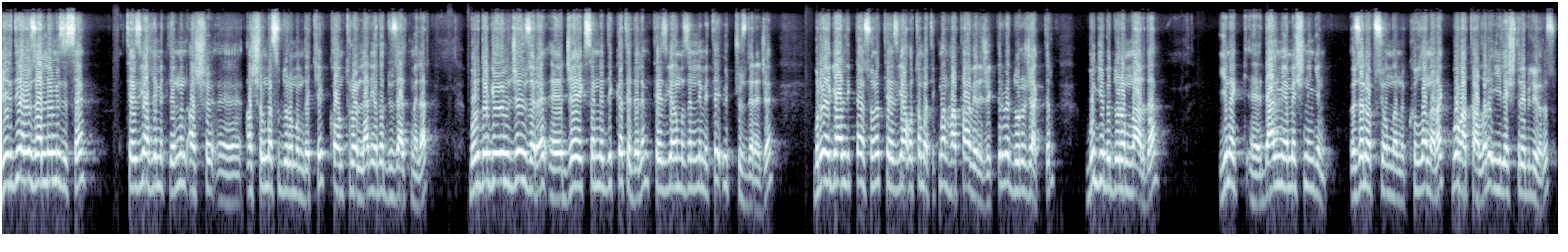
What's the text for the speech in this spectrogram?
Bir diğer özelliğimiz ise tezgah limitlerinin aşı, e, aşılması durumundaki kontroller ya da düzeltmeler. Burada görüleceği üzere e, C eksenine dikkat edelim. Tezgahımızın limiti 300 derece. Buraya geldikten sonra tezgah otomatikman hata verecektir ve duracaktır. Bu gibi durumlarda yine e, Delmia Machining'in özel opsiyonlarını kullanarak bu hataları iyileştirebiliyoruz.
